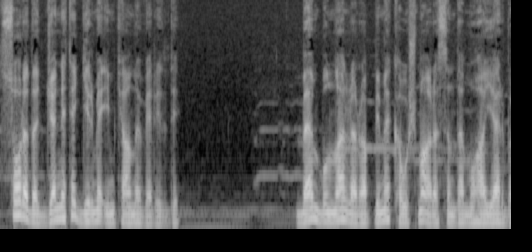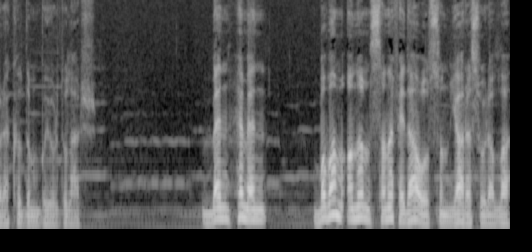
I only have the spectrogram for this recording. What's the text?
Sonra da cennete girme imkanı verildi. Ben bunlarla Rabbime kavuşma arasında muhayyer bırakıldım buyurdular. Ben hemen, babam anam sana feda olsun ya Resulallah.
